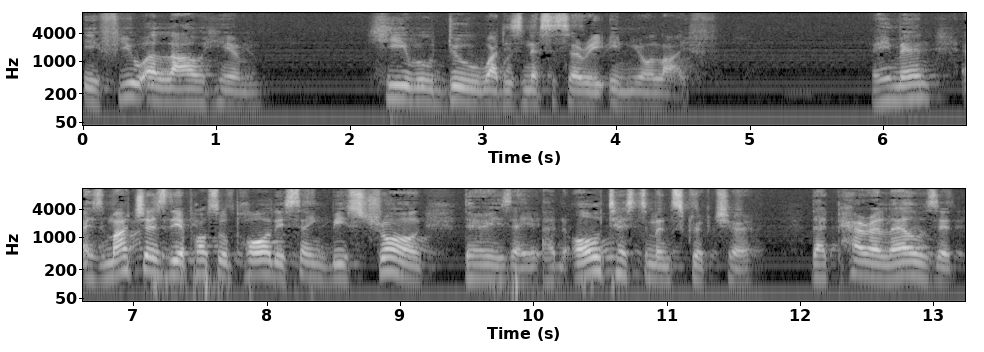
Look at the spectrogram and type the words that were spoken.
If you allow him, he will do what is necessary in your life. Amen. As much as the Apostle Paul is saying, be strong, there is a, an Old Testament scripture that parallels it,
